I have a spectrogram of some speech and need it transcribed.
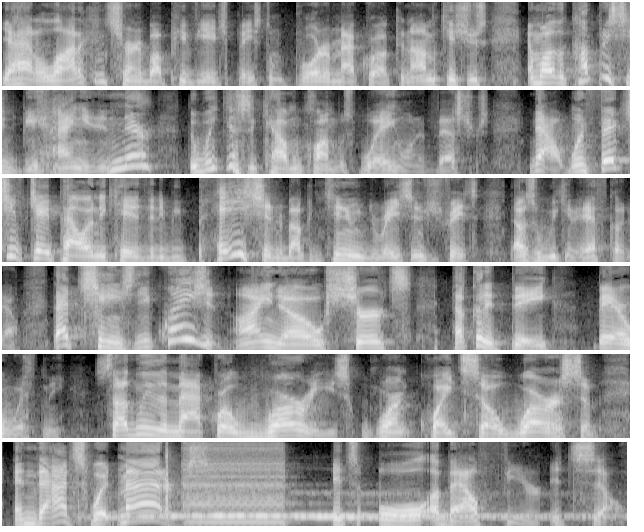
You had a lot of concern about PVH based on broader macroeconomic issues. And while the company seemed to be hanging in there, the weakness of Calvin Klein was weighing on investors. Now, when Fed Chief Jay Powell indicated that he'd be patient about continuing to raise interest rates, that was a week and a half ago now, that changed the equation. I know, shirts, how could it be? Bear with me. Suddenly, the macro worries weren't quite so worrisome. And that's what matters. It's all about fear itself.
